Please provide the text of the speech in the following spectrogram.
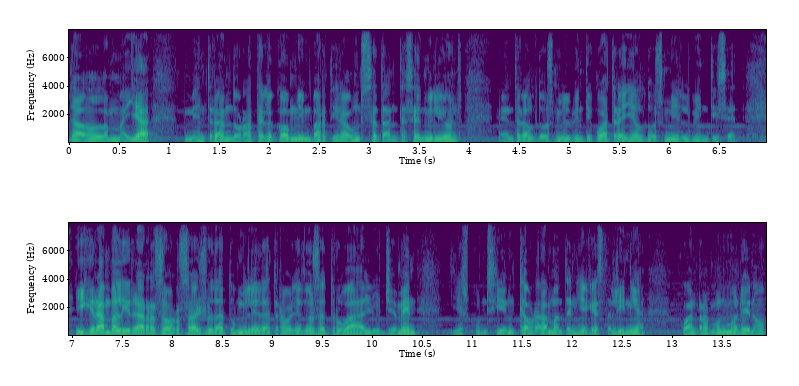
del Maià, mentre Andorra Telecom invertirà uns 77 milions entre el 2024 i el 2027. I Gran Valira Resorts ha ajudat un miler de treballadors a trobar allotjament i és conscient que haurà de mantenir aquesta línia. Juan Ramon Moreno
